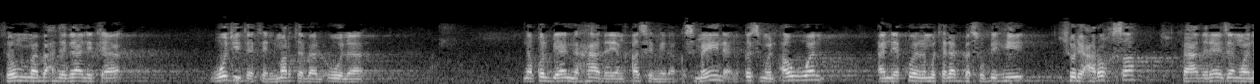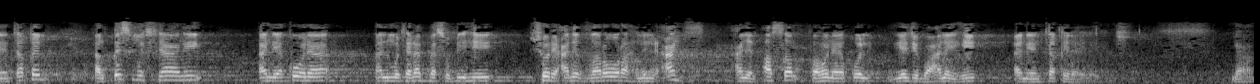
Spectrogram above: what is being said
ثم بعد ذلك وجدت المرتبة الأولى. نقول بأن هذا ينقسم إلى قسمين القسم الأول أن يكون المتلبس به شرع رخصة فهذا لا يلزم أن ينتقل. القسم الثاني أن يكون المتلبس به شرع للضرورة للعجز عن الأصل فهنا يقول يجب عليه أن ينتقل إليه. نعم.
